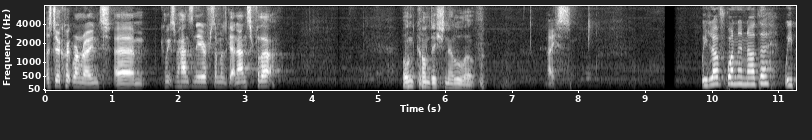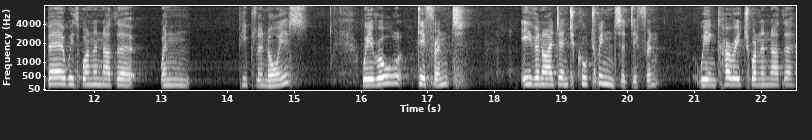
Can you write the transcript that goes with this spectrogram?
Let's do a quick run round. Um, can we get some hands in the air if someone's got an answer for that? Unconditional love. Nice. We love one another. We bear with one another when people annoy us. We're all different. Even identical twins are different. We encourage one another.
